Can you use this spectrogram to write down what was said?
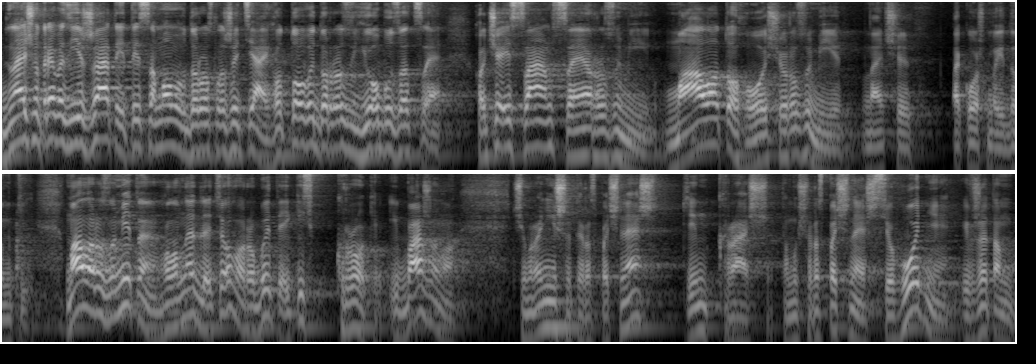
Знаєш, що треба з'їжджати, йти самому в доросле життя і готовий до розйобу за це. Хоча й сам все розумію. Мало того, що розумію, наче також мої думки. Мало розуміти, головне для цього робити якісь кроки. І бажано, чим раніше ти розпочнеш, тим краще. Тому що розпочнеш сьогодні і вже там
